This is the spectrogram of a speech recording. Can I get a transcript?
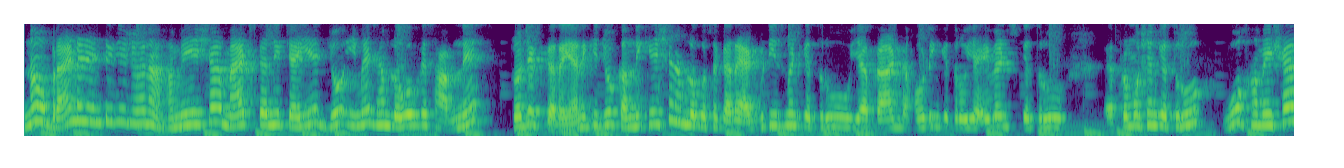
नो ब्रांड आइडेंटिटी जो है ना, हमेशा मैच करनी चाहिए जो इमेज हम लोगों के सामने प्रोजेक्ट कर रहे हैं। यानी कि जो कम्युनिकेशन हम लोगों से कर रहे हैं एडवर्टीजमेंट के थ्रू या ब्रांड होर्डिंग के थ्रू या इवेंट्स के थ्रू प्रमोशन के थ्रू वो हमेशा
